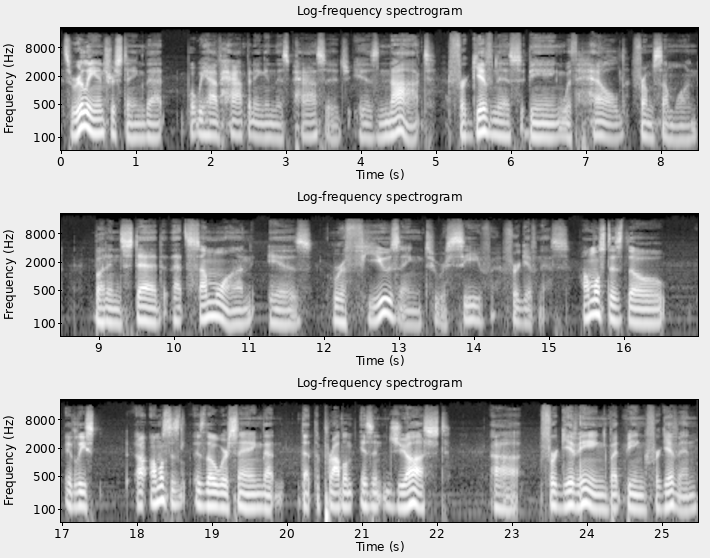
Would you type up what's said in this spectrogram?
It's really interesting that what we have happening in this passage is not forgiveness being withheld from someone, but instead that someone is refusing to receive forgiveness almost as though, at least, uh, almost as as though we're saying that that the problem isn't just uh, forgiving, but being forgiven,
